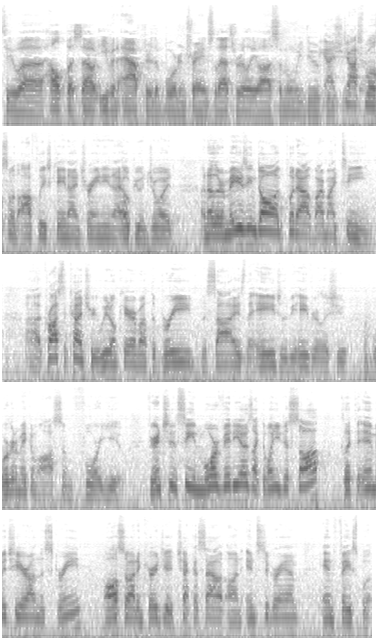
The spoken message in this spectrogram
to uh, help us out even after the board and train. So that's really awesome, and we do hey guys, Josh that. Wilson with Off Leash Canine Training. I hope you enjoyed another amazing dog put out by my team. Uh, across the country, we don't care about the breed, the size, the age, or the behavioral issue. We're going to make them awesome for you. If you're interested in seeing more videos like the one you just saw, click the image here on the screen. Also, I'd encourage you to check us out on Instagram and Facebook.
